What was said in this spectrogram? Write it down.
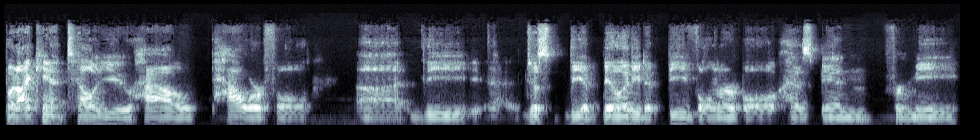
but I can't tell you how powerful uh, the just the ability to be vulnerable has been for me.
